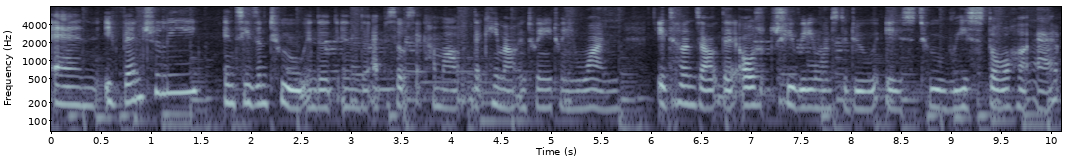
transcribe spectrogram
And eventually in season two in the in the episodes that come out that came out in 2021 it turns out that all she really wants to do is to restore her app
